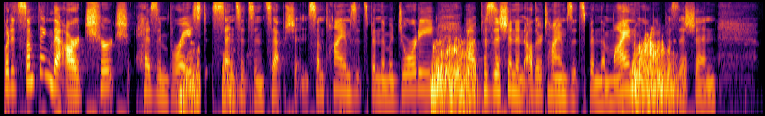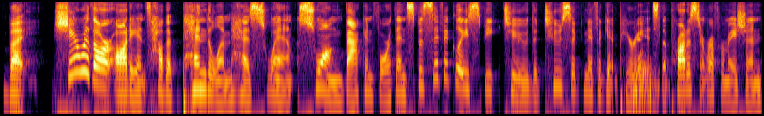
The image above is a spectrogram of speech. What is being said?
but it's something that our church has embraced since its inception. Sometimes it's been the majority uh, position, and other times it's been the minority position. But Share with our audience how the pendulum has swung, swung back and forth, and specifically speak to the two significant periods the Protestant Reformation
